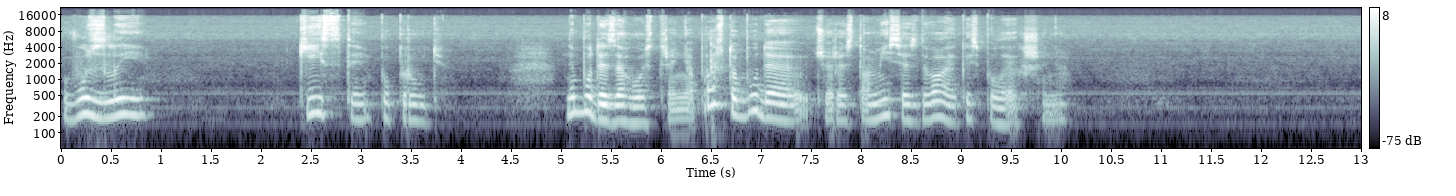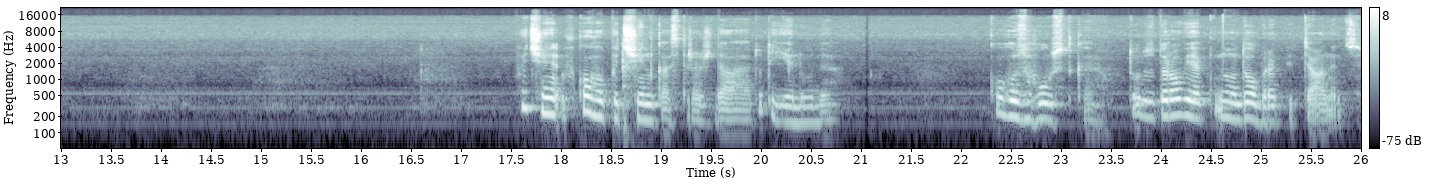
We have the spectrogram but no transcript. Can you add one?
вузли, кісти попруть. Не буде загострення, просто буде через там місяць-два якесь полегшення. В кого печінка страждає, тут є люди. Кого згустки. Тут здоров'я ну, добре підтягнеться.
